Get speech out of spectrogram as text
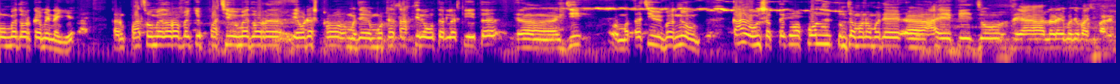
उमेदवार कमी नाहीये. कारण पाच उमेदवारापैकी पाचही उमेदवार एवढ्या स्ट्रॉ म्हणजे मोठ्या ताकदीने उतरलं की इथं जी मताची विभागणी होऊन काय होऊ शकतं किंवा कोण तुमच्या मनामध्ये आहे की जो या लढाईमध्ये बाजी मारेल?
